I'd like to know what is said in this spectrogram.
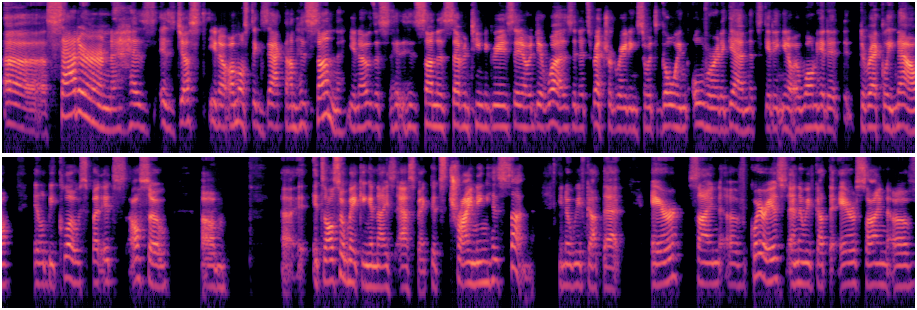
uh saturn has is just you know almost exact on his sun you know this his sun is 17 degrees you know it, was and it's retrograding so it's going over it again. It's getting you know it won't hit it directly now. It'll be close but it's also um uh, it's also making a nice aspect. It's trining his sun. You know we've got that air sign of Aquarius, and then we've got the air sign of,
